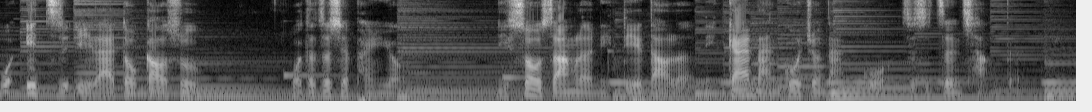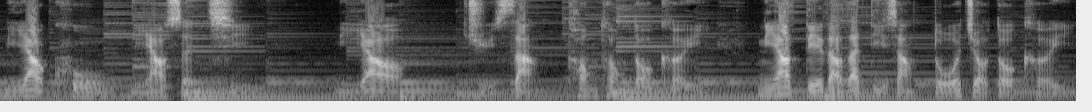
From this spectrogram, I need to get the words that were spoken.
我一直以来都告诉我的这些朋友，你受伤了，你跌倒了，你该难过就难过，这是正常的。你要哭，你要生气，你要沮丧，通通都可以。你要跌倒在地上多久都可以，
